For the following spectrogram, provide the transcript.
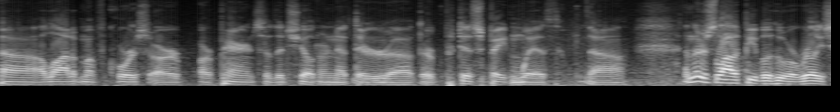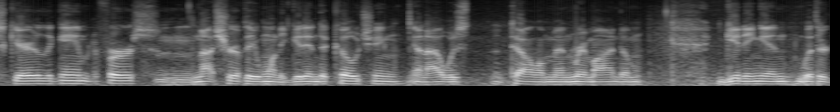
Uh, a lot of them, of course, are, are parents of the children that they're uh, they're participating with. Uh, and there's a lot of people who are really scared of the game at 1st not sure if they want to get into coaching. And I always tell them and remind them, getting in with their,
